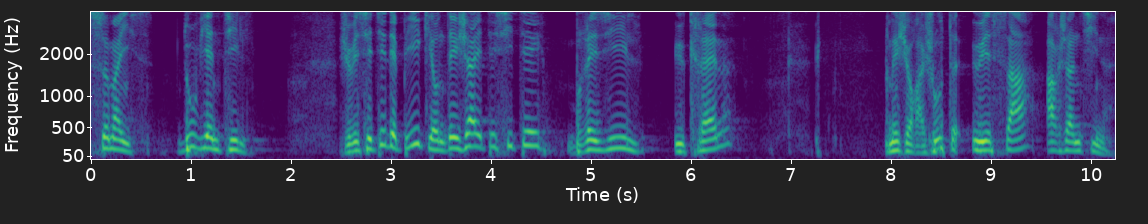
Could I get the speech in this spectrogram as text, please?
ce maïs? D'où vient-il? Je vais citer des pays qui ont déjà été cités Brésil, Ukraine, mais je rajoute USA, Argentine.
